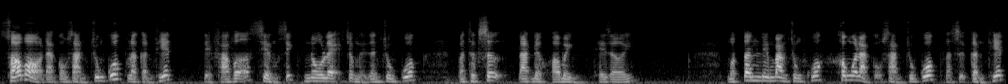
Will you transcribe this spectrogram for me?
Xóa bỏ Đảng Cộng sản Trung Quốc là cần thiết để phá vỡ xiềng xích nô lệ cho người dân Trung Quốc và thực sự đạt được hòa bình thế giới. Một tân liên bang Trung Quốc không có Đảng Cộng sản Trung Quốc là sự cần thiết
